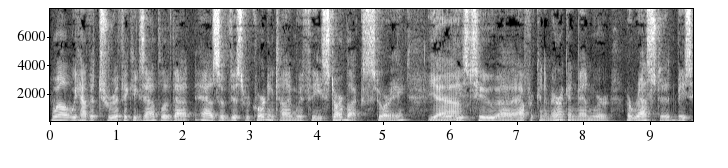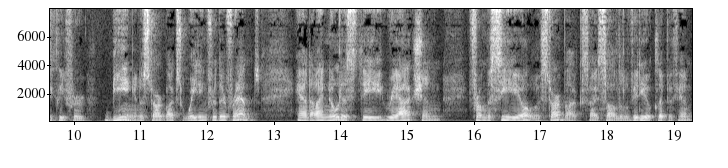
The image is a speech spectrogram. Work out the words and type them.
Well, we have a terrific example of that as of this recording time with the Starbucks story. Yeah. Where these two uh, African American men were arrested basically for being in a Starbucks waiting for their friends. And I noticed the reaction from the CEO of Starbucks. I saw a little video clip of him.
